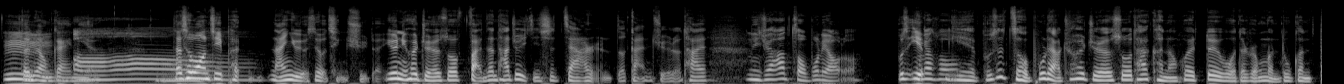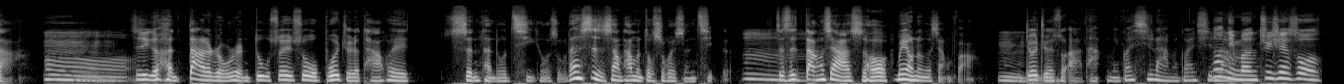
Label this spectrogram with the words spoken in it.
的那种概念。嗯、但是忘记朋男友也是有情绪的，因为你会觉得说，反正他就已经是家人的感觉了。他你觉得他走不了了？不是，也也不是走不了，就会觉得说他可能会对我的容忍度更大。嗯，是一个很大的容忍度，所以说我不会觉得他会。生很多气或什么，但事实上他们都是会生气的，嗯，只是当下的时候没有那个想法，嗯，你就会觉得说啊，他没关系啦，没关系。那你们巨蟹座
